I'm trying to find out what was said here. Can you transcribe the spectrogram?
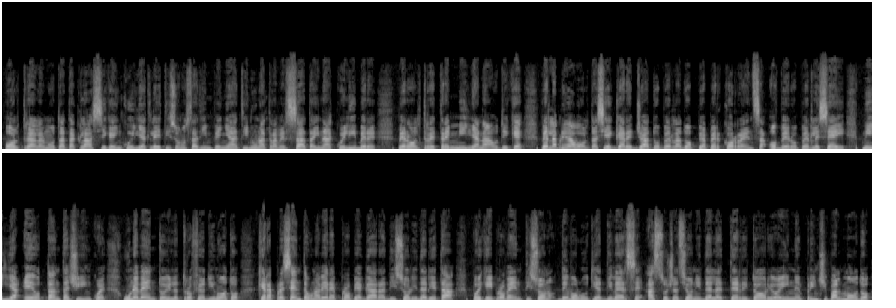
oltre alla nuotata classica in cui gli atleti sono stati impegnati in una traversata in acque libere per oltre 3 miglia nautiche, per la prima volta si è gareggiato per la doppia percorrenza, ovvero per le 6 miglia e 85 un evento, il trofeo di nuoto, che rappresenta una vera e propria gara di solidarietà, poiché i proventi sono devoluti a diverse associazioni del territorio e in principal modo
